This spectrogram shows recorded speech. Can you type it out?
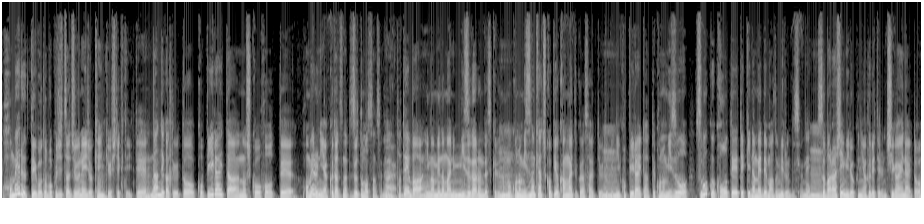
褒めるっていうことを僕実は10年以上研究してきていて、うん。なんでかというとコピーライターの思考法って褒めるに役立つなってずっと思ってたんですよね、はい。例えばうん。今目の前に水があるんですけれども、うん。この水のキャッチコピーを考えてくださいっていう時に、うん。コピーライターってこの水をすごく肯定的な目でまず見るんですよね、うん。素晴らしい魅力に溢れてるに違いないと、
